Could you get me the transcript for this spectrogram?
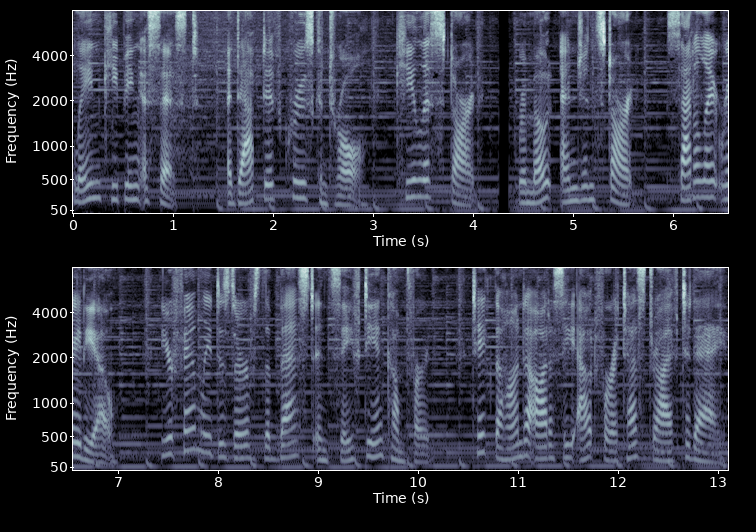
lane keeping assist, adaptive cruise control, keyless start, remote engine start, satellite radio. Your family deserves the best in safety and comfort. Take the Honda Odyssey out for a test drive today.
